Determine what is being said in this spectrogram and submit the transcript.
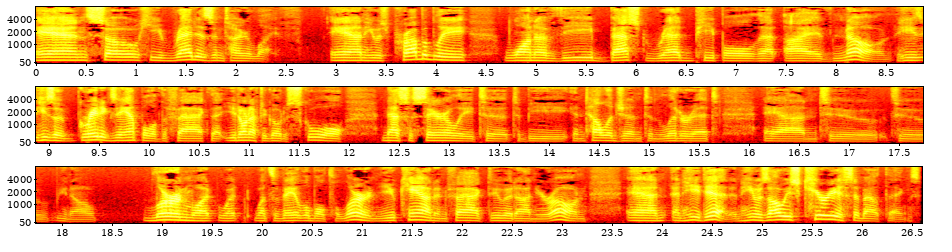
And so he read his entire life. And he was probably one of the best read people that I've known. He's, he's a great example of the fact that you don't have to go to school necessarily to, to be intelligent and literate and to, to you know, learn what, what, what's available to learn. You can, in fact, do it on your own and and he did. And he was always curious about things.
